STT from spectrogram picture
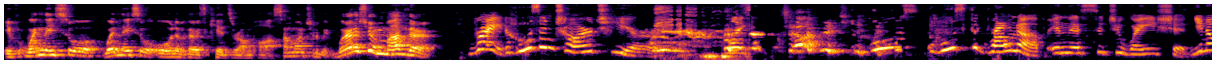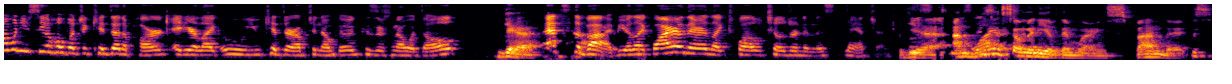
If when they saw when they saw all of those kids run past, someone should have been, "Where's your mother?" Right? Who's in charge here? Like Charge. who's who's the grown up in this situation? You know when you see a whole bunch of kids at a park and you're like, "Ooh, you kids are up to no good because there's no adult." Yeah, That's the vibe. You're like, "Why are there like 12 children in this mansion?" Who's- yeah. And why are so many of them wearing spandex?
